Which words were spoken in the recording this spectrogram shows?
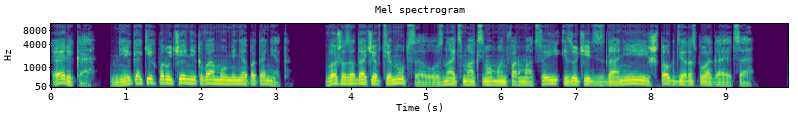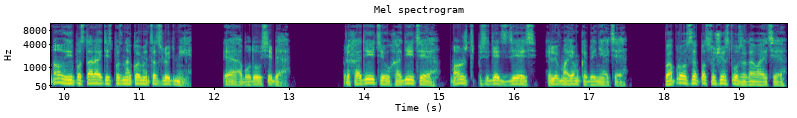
Эрика, никаких поручений к вам у меня пока нет. Ваша задача втянуться, узнать максимум информации, изучить здание и что где располагается. Ну и постарайтесь познакомиться с людьми. Я буду у себя. Приходите, уходите, можете посидеть здесь или в моем кабинете. Вопросы по существу задавайте.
